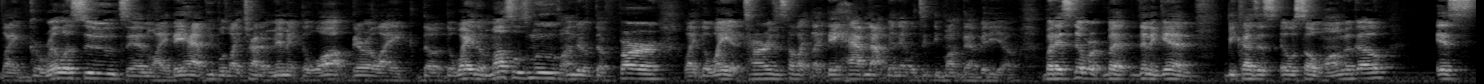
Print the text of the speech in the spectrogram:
like gorilla suits and like they had people like try to mimic the walk. They were like the the way the muscles move under the fur, like the way it turns and stuff like like they have not been able to debunk that video. But it's still but then again, because it's, it was so long ago, it's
